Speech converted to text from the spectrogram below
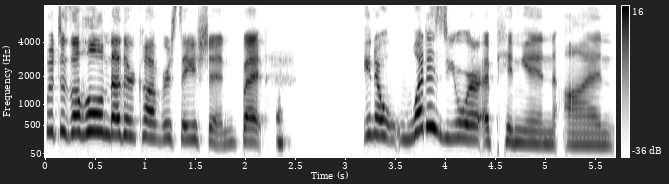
which is a whole nother conversation. But, you know, what is your opinion on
